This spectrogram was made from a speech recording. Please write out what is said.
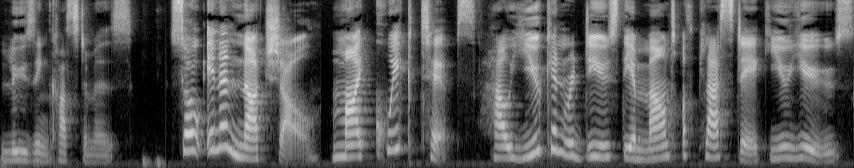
losing customers. So, in a nutshell, my quick tips how you can reduce the amount of plastic you use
